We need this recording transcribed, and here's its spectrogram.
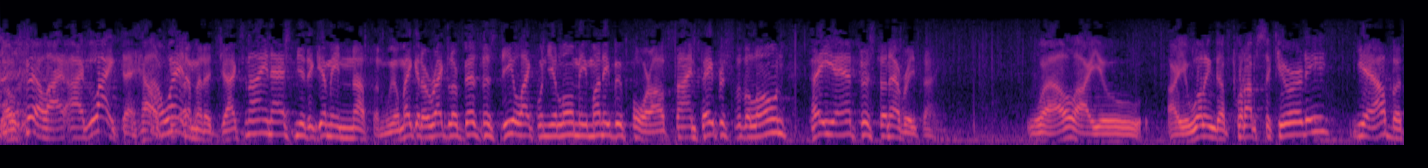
No, Phil, I, I'd like to help. Now, wait you. a minute, Jackson. I ain't asking you to give me nothing. We'll make it a regular business deal like when you loaned me money before. I'll sign papers for the loan, pay you interest and everything. Well, are you are you willing to put up security? Yeah, but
